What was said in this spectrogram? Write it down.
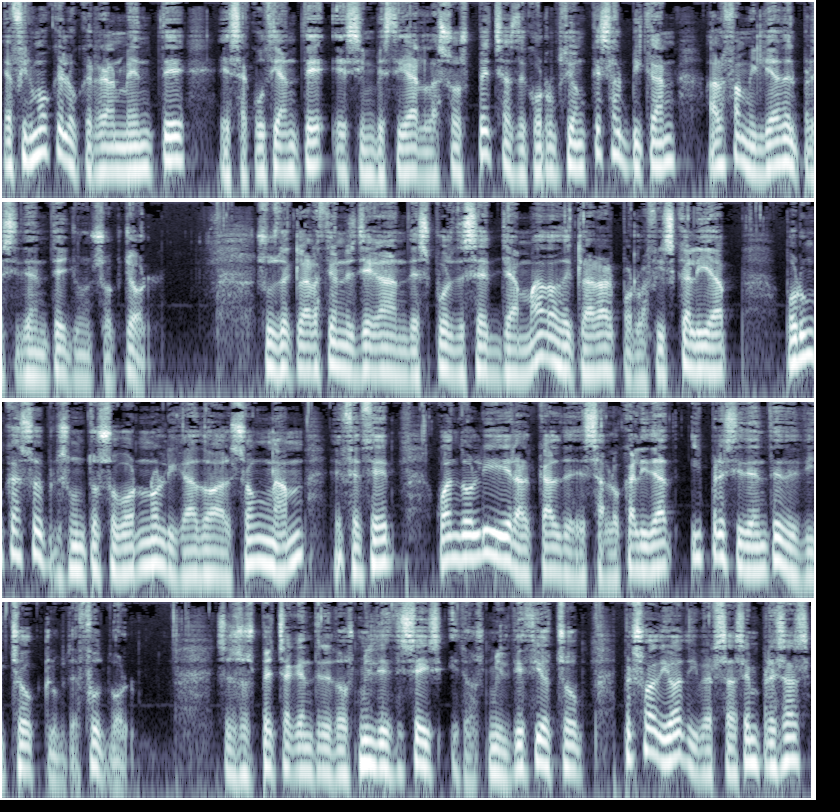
y afirmó que lo que realmente es acuciante es investigar las sospechas de corrupción que salpican a la familia del presidente Yoon Suk-yeol. Sus declaraciones llegan después de ser llamado a declarar por la Fiscalía por un caso de presunto soborno ligado al Songnam FC cuando Lee era alcalde de esa localidad y presidente de dicho club de fútbol. Se sospecha que entre 2016 y 2018 persuadió a diversas empresas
